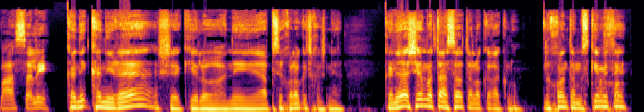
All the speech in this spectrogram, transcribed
באסה לי. כנ, כנראה שכאילו, אני הפסיכולוגית שלך שנייה. כנראה שאם לא תעשה אותה לא קרה כלום. נכון? אתה מסכים נכון. איתי?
